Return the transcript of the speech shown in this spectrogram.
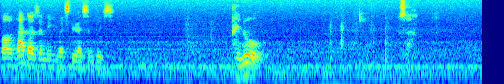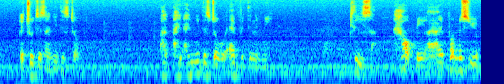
Well, that doesn't mean you're experiencing this. I know. Sir, the truth is I need this job. I, I, I need this job with everything in me. Please, sir, help me. I, I promise you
